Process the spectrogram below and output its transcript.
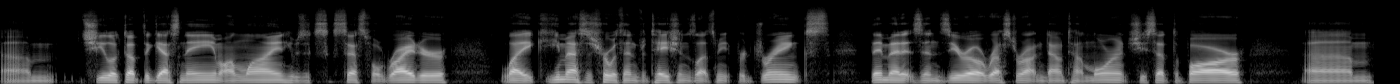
Um, she looked up the guest's name online. He was a successful writer. Like, he messaged her with invitations, let's meet for drinks. They met at Zen Zero, a restaurant in downtown Lawrence. She set the bar. Um,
